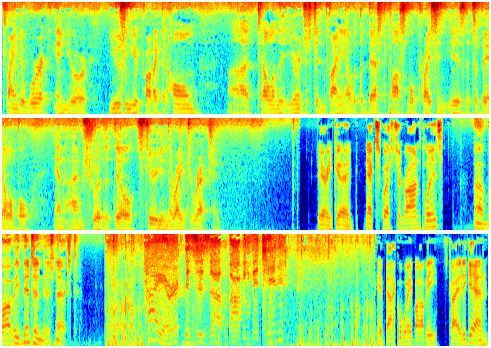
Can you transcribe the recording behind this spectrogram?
trying to work and you're using your product at home, uh, tell them that you're interested in finding out what the best possible pricing is that's available, and I'm sure that they'll steer you in the right direction. Very good. Next question, Ron, please. Uh, Bobby Vinton is next. Hi, Eric. This is uh, Bobby Vinton. Okay, back away, Bobby. Let's try it again.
